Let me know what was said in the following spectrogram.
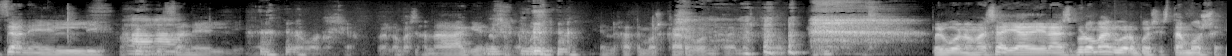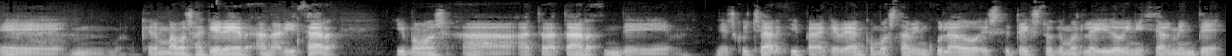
Zanelli. Ah. Zanelli. Pero bueno, pues no pasa nada, que nos hacemos, nos hacemos cargo, nos hacemos cargo. Pero bueno, más allá de las bromas, bueno, pues estamos, eh, que vamos a querer analizar y vamos a, tratar de, escuchar y para que vean cómo está vinculado este texto que hemos leído inicialmente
